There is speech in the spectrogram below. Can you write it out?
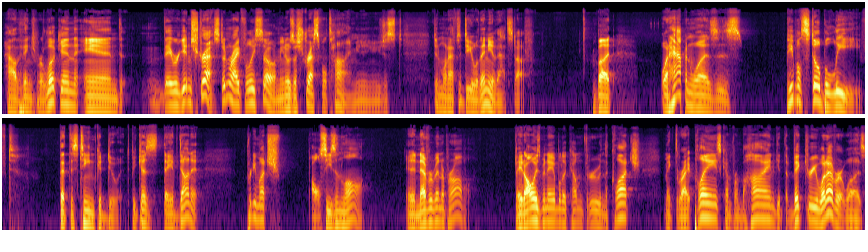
how things were looking, and they were getting stressed, and rightfully so. I mean, it was a stressful time. You, you just didn't want to have to deal with any of that stuff. But what happened was is people still believed that this team could do it because they have done it pretty much all season long. It had never been a problem. They'd always been able to come through in the clutch, make the right plays, come from behind, get the victory, whatever it was.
